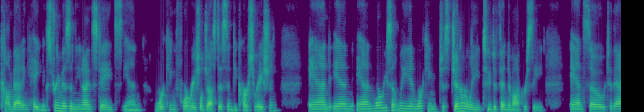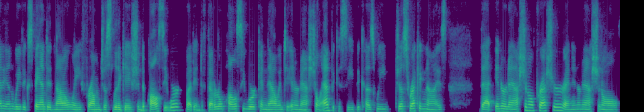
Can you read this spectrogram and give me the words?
combating hate and extremism in the United States, in working for racial justice and decarceration, and in and more recently in working just generally to defend democracy. And so, to that end, we've expanded not only from just litigation to policy work, but into federal policy work and now into international advocacy because we just recognize that international pressure and international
